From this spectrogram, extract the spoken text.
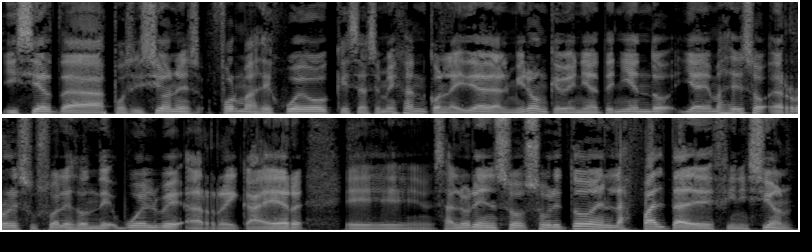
y ciertas posiciones, formas de juego que se asemejan con la idea de Almirón que venía teniendo y además de eso errores usuales donde vuelve a recaer eh, San Lorenzo, sobre todo en la falta de definición.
